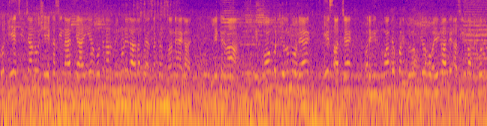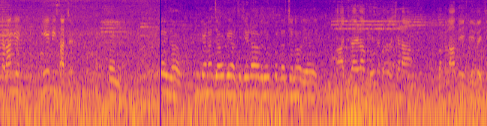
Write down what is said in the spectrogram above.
ਸੋ ਇਹ ਚੀਜ਼ਾਂ ਨੂੰ ਸ਼ੇਖ ਹਸੀਨਾ ਇੱਥੇ ਆਈ ਹੈ ਉਹਦੇ ਨਾਲ ਮੈਨੂੰ ਨਹੀਂ ਲੱਗਦਾ ਕੋਈ ਐਸਾ ਕੰਸਰਨ ਹੈਗਾ। ਲੇਕਿਨ ਹਾਂ ਹਿੰਦੂਆਂ ਉੱਪਰ ਜ਼ੁਲਮ ਹੋ ਰਿਹਾ ਹੈ ਇਹ ਸੱਚ ਹੈ ਔਰ ਹਿੰਦੂਆਂ ਦੇ ਉੱਪਰ ਜ਼ੁਲਮ ਜੋ ਹੋਏਗਾ ਤੇ ਅਸੀਂ ਉਹਦਾ ਵਿਰੋਧ ਕਰਾਂਗੇ ਇਹ ਵੀ ਸੱਚ ਹੈ। ਧੰਨਵਾਦ। ਕੀ ਕਹਿਣਾ ਚਾਹੋਗੇ? ਅੱਜ ਜਿਹੜਾ ਵਿਰੋਧ ਪ੍ਰਦਰਸ਼ਨ ਹੋ ਰਿਹਾ ਹੈ। ਅੱਜ ਦਾ ਜਿਹੜਾ ਵਿਰੋਧ ਪ੍ਰਦਰਸ਼ਨ ਆ ਬੰਗਲਾਦੇਸ਼ ਦੇ ਵਿੱਚ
